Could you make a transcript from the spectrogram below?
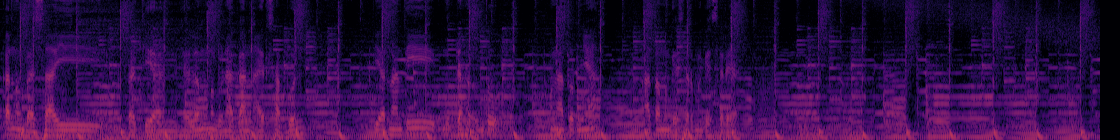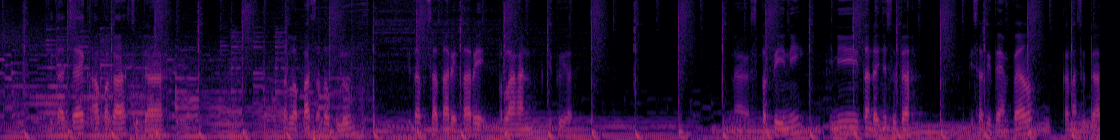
akan membasahi bagian helm menggunakan air sabun biar nanti mudah untuk mengaturnya atau menggeser-menggeser ya. Kita cek apakah sudah terlepas atau belum. Kita bisa tarik-tarik perlahan gitu ya. Nah seperti ini ini tandanya sudah bisa ditempel karena sudah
